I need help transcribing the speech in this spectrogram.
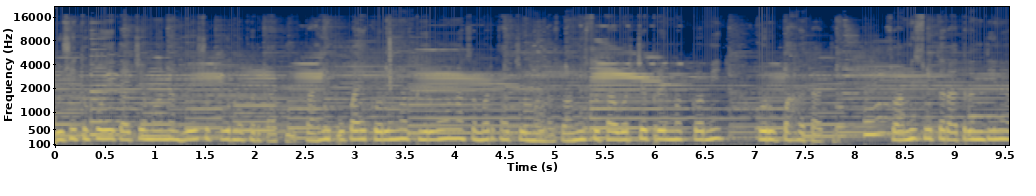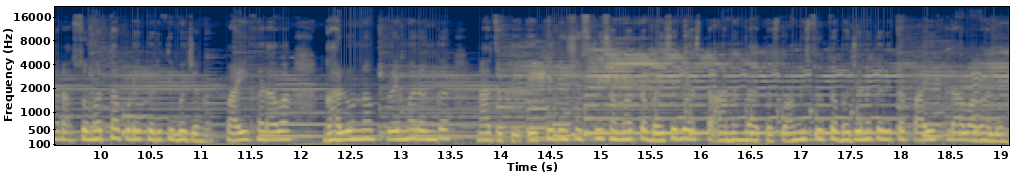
दूषित होय त्याचे मन द्वेष पूर्ण करतात. काही उपाय करून फिरवून समर्थाचे मन. स्वामी सुतावरचे प्रेम कमी करू पाहतात. स्वामी सुत रात्रंदिन समर्थापुढे करीती भजन. पायी खडावा घालून प्रेमरंग नाचते. एके दिवशी श्री समर्थ बैसले असता आनंदात. स्वामी सुत भजन करीत पायी खडावा घालून.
